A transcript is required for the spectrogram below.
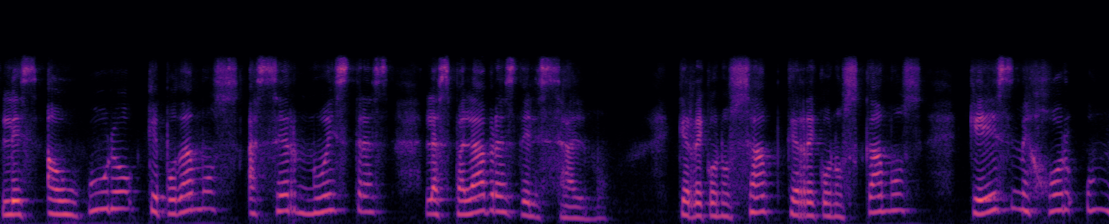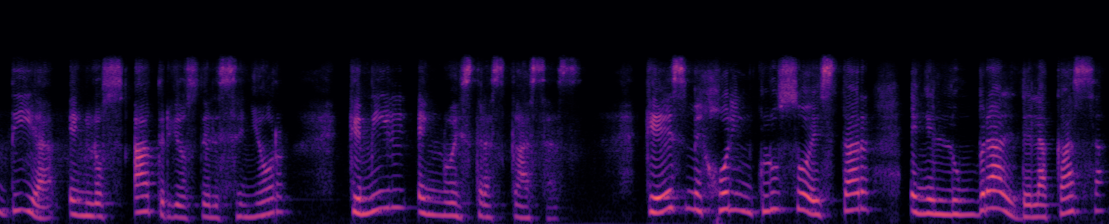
Les auguro que podamos hacer nuestras las palabras del Salmo, que, que reconozcamos que es mejor un día en los atrios del Señor que mil en nuestras casas, que es mejor incluso estar en el umbral de la casa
